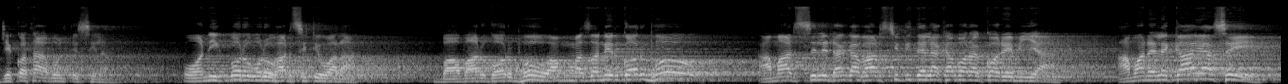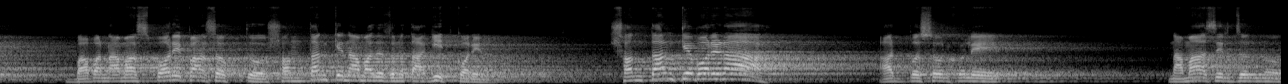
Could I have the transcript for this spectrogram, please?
যে কথা বলতেছিলাম, অনেক বড় বড় ভার্সিটিওয়ালা বাবার গর্ভ, আম্মাজানের গর্ভ। আমার ছেলে ঢাকা ভার্সিটিতে লেখাপড়া করে মিয়া। আমার এলাকায় আছে। বাবা নামাজ পড়ে পাঁচ অক্ত সন্তানকে নামাজের জন্য তাগিদ করে না। সন্তানকে বলে না। আট বছর হলে নামাজের জন্য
